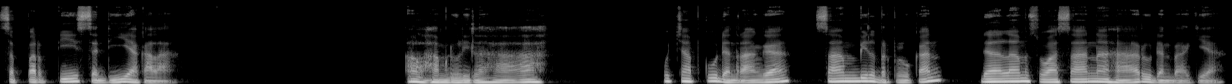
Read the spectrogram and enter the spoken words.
seperti sedia kala. Alhamdulillah, ucapku dan Rangga sambil berpelukan dalam suasana haru dan bahagia.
